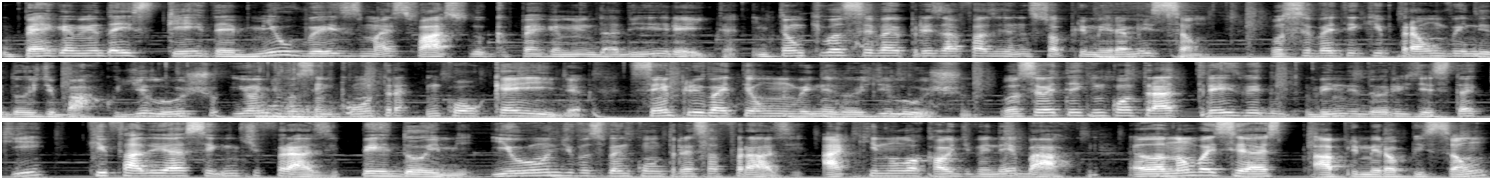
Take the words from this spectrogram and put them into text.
o pergaminho da esquerda é mil vezes mais fácil do que o pergaminho da direita. Então o que você vai precisar fazer na sua primeira missão? Você vai ter que ir para um vendedor de barco de luxo e onde você encontra em qualquer ilha. Sempre vai ter um vendedor de luxo. Você vai ter que encontrar três vendedores desse daqui que falem a seguinte frase: Perdoe-me. E onde você vai encontrar essa frase? Aqui no local de vender barco. Ela não vai ser a primeira opção,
